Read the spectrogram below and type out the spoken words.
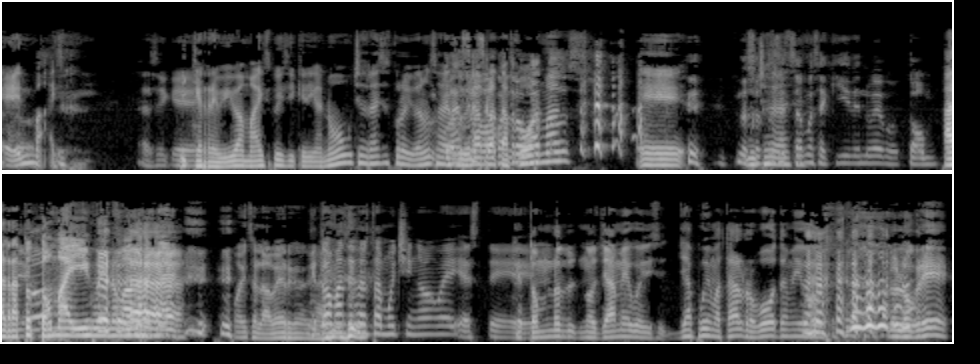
En MySpace. Así que... Y que reviva MySpace y que diga, no, muchas gracias por ayudarnos a subir la plataforma. Eh, Nosotros estamos aquí de nuevo, Tom. al rato toma ahí, güey, no mames. Váyanse a la verga. Que Tom Anderson está muy chingón, güey. Este... Que Tom nos, nos llame, güey, dice, ya pude matar al robot, amigos. Lo logré.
